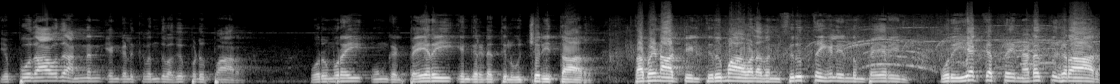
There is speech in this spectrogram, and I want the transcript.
எப்போதாவது அண்ணன் எங்களுக்கு வந்து வகுப்பெடுப்பார். ஒரு முறை உங்கள் பெயரை எங்களிடத்தில் உச்சரித்தார். தமிழ்நாட்டில் திருமாவளவன் சிறுத்தைகள் என்னும் பெயரில் ஒரு இயக்கத்தை நடத்துகிறார்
